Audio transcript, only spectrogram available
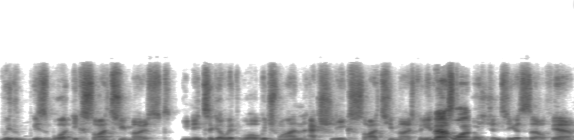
with is what excites you most. You need to go with what which one actually excites you most. When you That ask one. the question to yourself, yeah.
